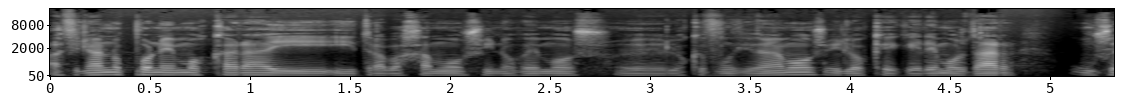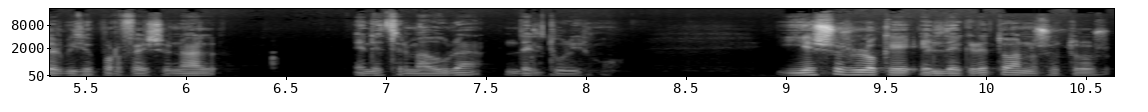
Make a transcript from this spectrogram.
al final nos ponemos cara y, trabajamos y nos vemos eh, los que funcionamos y los que queremos dar un servicio profesional en Extremadura del turismo. Y eso es lo que el decreto a nosotros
